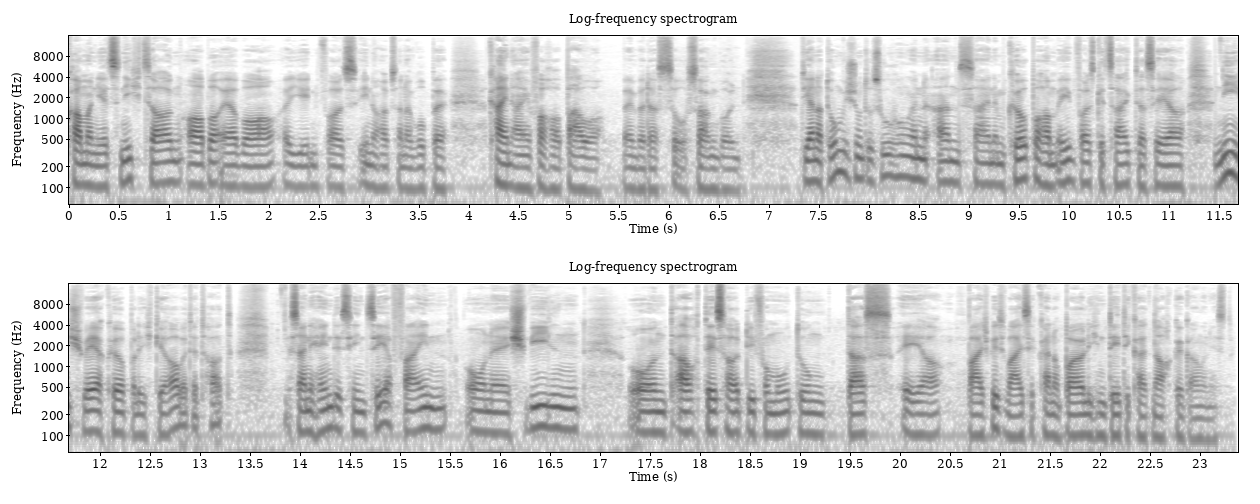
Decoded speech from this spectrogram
kann man jetzt nicht sagen, aber er war jedenfalls innerhalb seiner Gruppe kein einfacher Bauer, wenn wir das so sagen wollen. Die anatomischen Untersuchungen an seinem Körper haben ebenfalls gezeigt, dass er nie schwer körperlich gearbeitet hat. Seine Hände sind sehr fein, ohne Schwielen und auch deshalb die Vermutung, dass er beispielsweise keiner bäuerlichen Tätigkeit nachgegangen ist.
